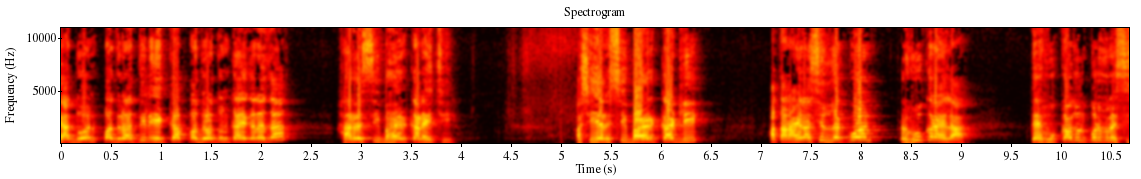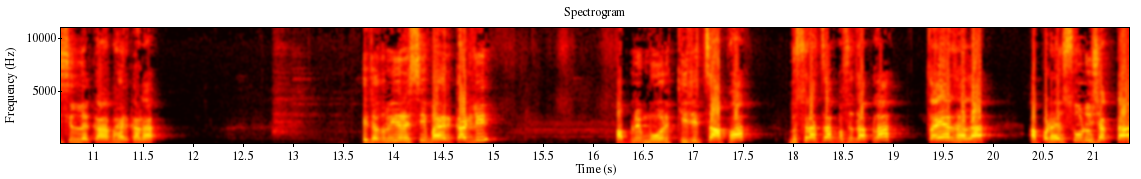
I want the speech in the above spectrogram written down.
या दोन पदरातील एका पदरातून काय करायचा? हा रस्सी बाहेर काढायची. अशी रस्सी बाहेर काढली. आता राहिला शिल्लक कोण? तर हुक राहिला. त्या हुकातून परत रस्सी शिल्लक का बाहेर काढा. याच्यातून ही रस्सी बाहेर काढली. आपली मोरकी जी चाफा दुसरा चाफा सुद्धा आपला तयार झाला. आपण हे सोडू शकता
